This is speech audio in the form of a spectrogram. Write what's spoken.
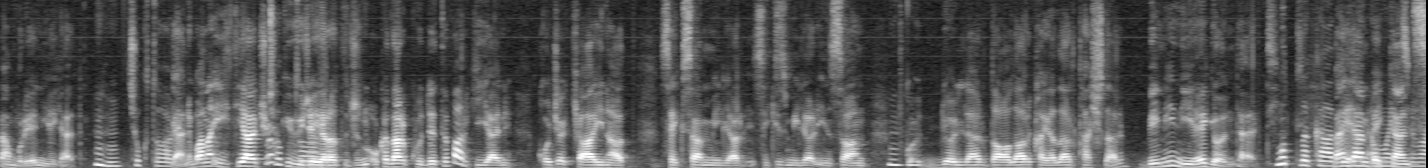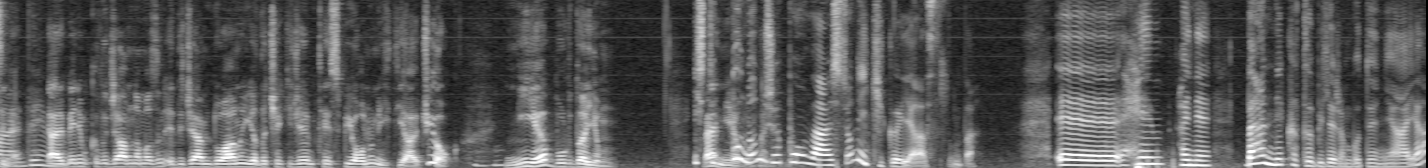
Ben buraya niye geldim? Hı hı, çok doğru. Yani bana ihtiyaç yok Çok ki yüce doğru. yaratıcının. O kadar kudreti var ki yani koca kainat, 80 milyar, 8 milyar insan, göller, dağlar, kayalar, taşlar beni niye gönderdi? Mutlaka bir Benden amacı beklentisine. var değil mi? Yani benim kılacağım namazın, edeceğim duanın ya da çekeceğim tesbihe onun ihtiyacı yok. Niye buradayım? İşte ben niye bunun buradayım? Japon versiyonu Ikigai aslında. Ee, hem hani ben ne katabilirim bu dünyaya?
